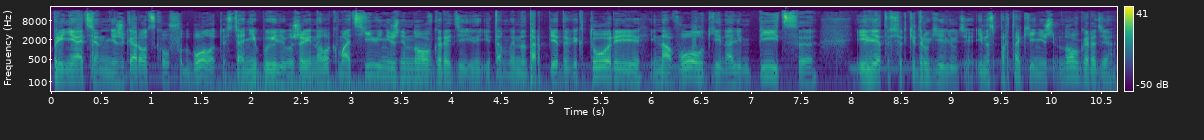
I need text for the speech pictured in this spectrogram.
принятия нижегородского футбола? То есть они были уже и на Локомотиве Нижнем Новгороде, и, и там и на Торпедо Виктории, и на Волге, и на Олимпийце? Или это все-таки другие люди? И на Спартаке Нижнем Новгороде?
